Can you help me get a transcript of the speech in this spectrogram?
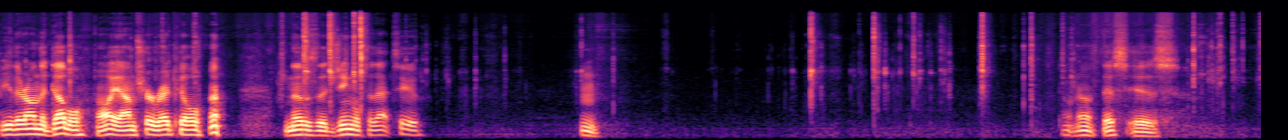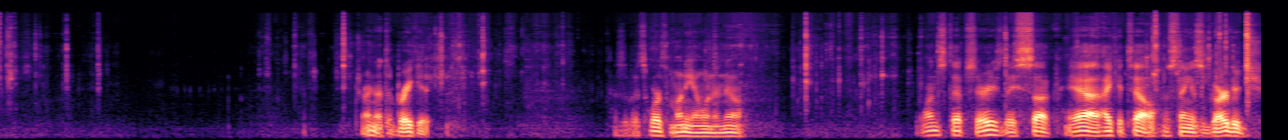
Be there on the double. Oh yeah, I'm sure Red Pill knows the jingle to that too. Hmm. Don't know if this is Try not to break it. Because if it's worth money, I want to know. One step series, they suck. Yeah, I could tell. This thing is garbage.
